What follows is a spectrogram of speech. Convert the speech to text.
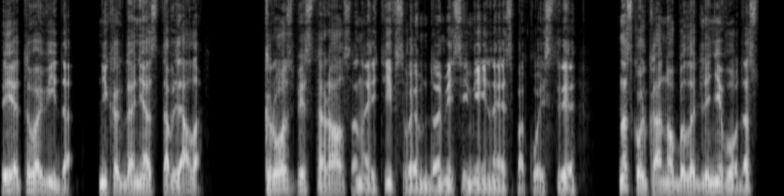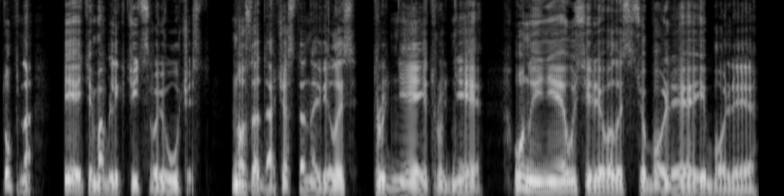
и этого вида никогда не оставляла. Кросби старался найти в своем доме семейное спокойствие, насколько оно было для него доступно, и этим облегчить свою участь. Но задача становилась труднее и труднее. Уныние усиливалось все более и более.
